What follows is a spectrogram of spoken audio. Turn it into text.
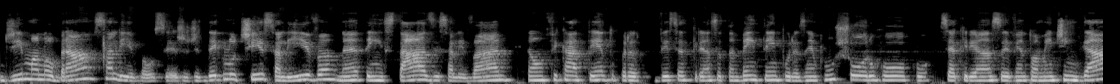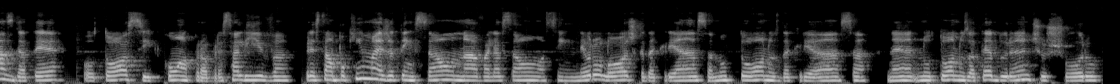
de manobrar saliva, ou seja, de deglutir saliva saliva, né? Tem estase salivar. Então, ficar atento para ver se a criança também tem, por exemplo, um choro rouco, se a criança eventualmente engasga até ou tosse com a própria saliva, prestar um pouquinho mais de atenção na avaliação assim neurológica da criança, no tônus da criança, né, no tônus até durante o choro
